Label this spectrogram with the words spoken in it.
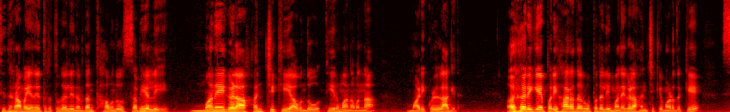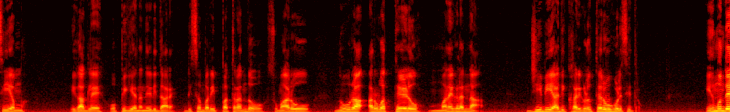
ಸಿದ್ದರಾಮಯ್ಯ ನೇತೃತ್ವದಲ್ಲಿ ನಡೆದಂತಹ ಒಂದು ಸಭೆಯಲ್ಲಿ ಮನೆಗಳ ಹಂಚಿಕೆಯ ಒಂದು ತೀರ್ಮಾನವನ್ನು ಮಾಡಿಕೊಳ್ಳಲಾಗಿದೆ. ಅರ್ಹರಿಗೆ ಪರಿಹಾರದ ರೂಪದಲ್ಲಿ ಮನೆಗಳ ಹಂಚಿಕೆ ಮಾಡೋದಕ್ಕೆ ಸಿಎಂ ಈಗಾಗಲೇ ಒಪ್ಪಿಗೆಯನ್ನು ನೀಡಿದ್ದಾರೆ. ಡಿಸೆಂಬರ್ ಇಪ್ಪತ್ತರಂದು ಸುಮಾರು ನೂರ ಅರವತ್ತೇಳು ಮನೆಗಳನ್ನು ಜಿ ಬಿ ಅಧಿಕಾರಿಗಳು ತೆರವುಗೊಳಿಸಿದರು. ಇನ್ನು ಮುಂದೆ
